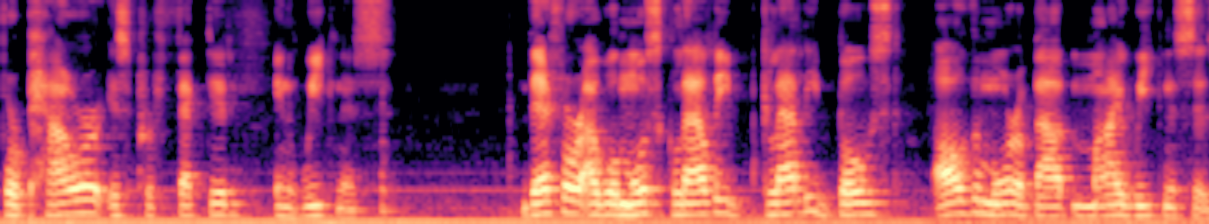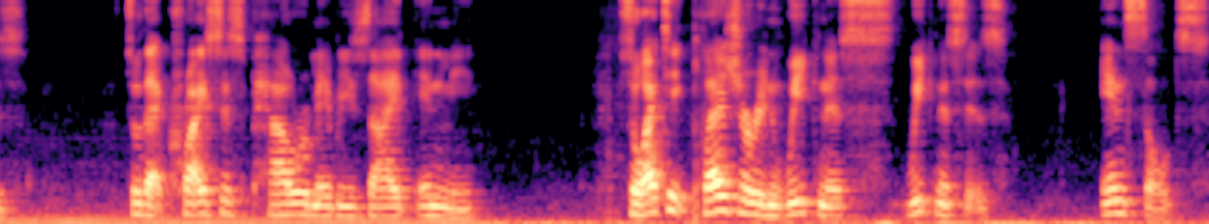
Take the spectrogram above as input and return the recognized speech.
for power is perfected in weakness. Therefore, I will most gladly, gladly boast all the more about my weaknesses, so that Christ's power may reside in me. So I take pleasure in weakness, weaknesses, insults,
